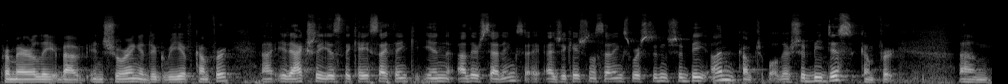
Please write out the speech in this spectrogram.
primarily about ensuring a degree of comfort, uh, it actually is the case, I think, in other settings, educational settings, where students should be uncomfortable. There should be discomfort. Um,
